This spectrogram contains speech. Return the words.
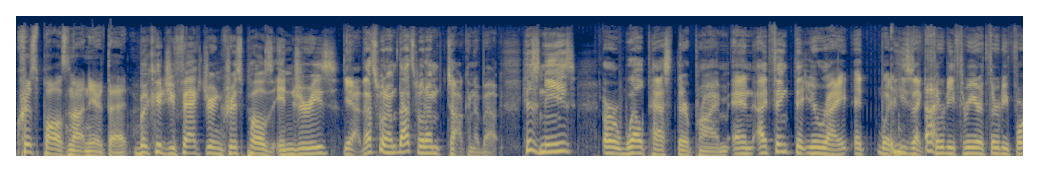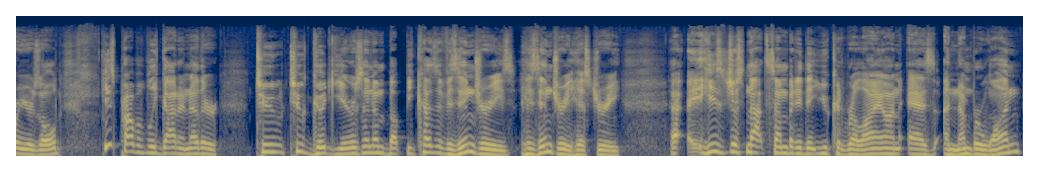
Chris Paul's not near that. but could you factor in Chris Paul's injuries? Yeah, that's what I'm. That's what I'm talking about. His knees are well past their prime, and I think that you're right. At what he's like 33 or 34 years old, he's probably got another two two good years in him. But because of his injuries, his injury history, uh, he's just not somebody that you could rely on as a number one.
